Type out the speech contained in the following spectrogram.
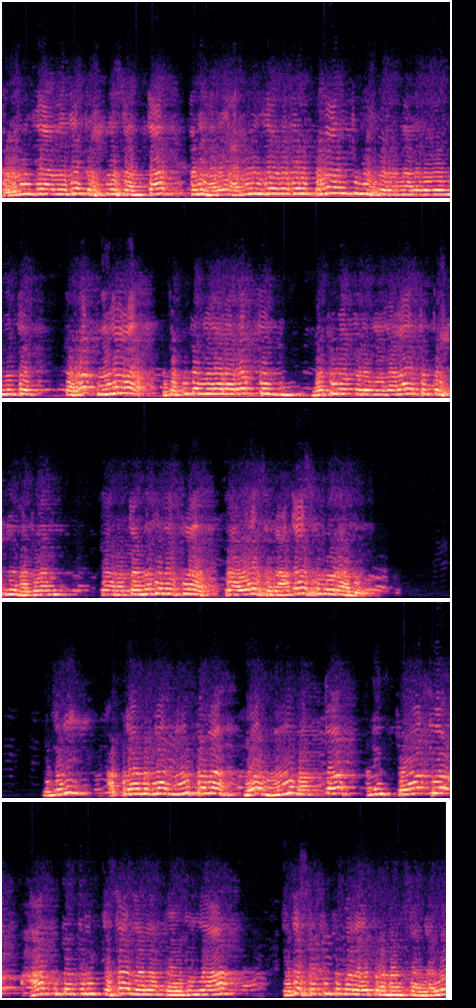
हरिविजयामध्ये कृष्ण सांगतात आणि हरि हरिविजयामध्ये पुन्हा आणखी विश्वभर आलं बरोबर ते रथ निघाला. आता कुठं निघाला रथ? तो मथुरेकडे निघाला तो कृष्ण भगवान त्या रथामध्ये बसला. त्यावेळेस राधा समोर आली. म्हणजे आपल्या आपल्यामधला मीपणा या मी भक्त आणि तो तो हा कुठेतरी कसा झाला पाहिजे या? त्याच्यासाठी तुम्हाला हे प्रमाण सांगालो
